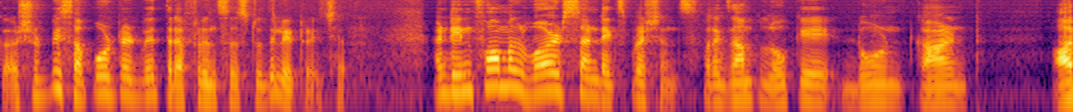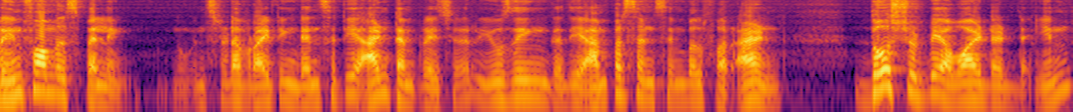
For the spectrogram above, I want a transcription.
uh, should be supported with references to the literature. And informal words and expressions for example, okay, do not, can't or informal spelling instead of writing density and temperature using the ampersand symbol for and those should be avoided in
